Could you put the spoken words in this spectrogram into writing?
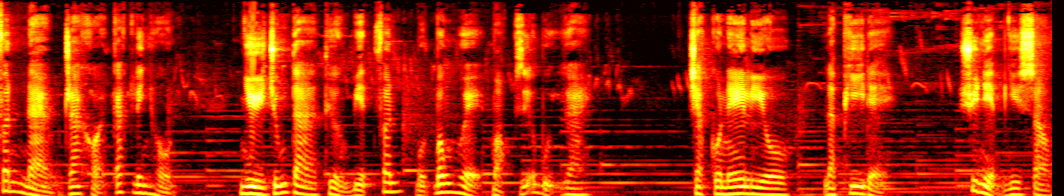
phân nàng ra khỏi các linh hồn, như chúng ta thường biệt phân một bông huệ mọc giữa bụi gai. Chaconelio đề suy niệm như sau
